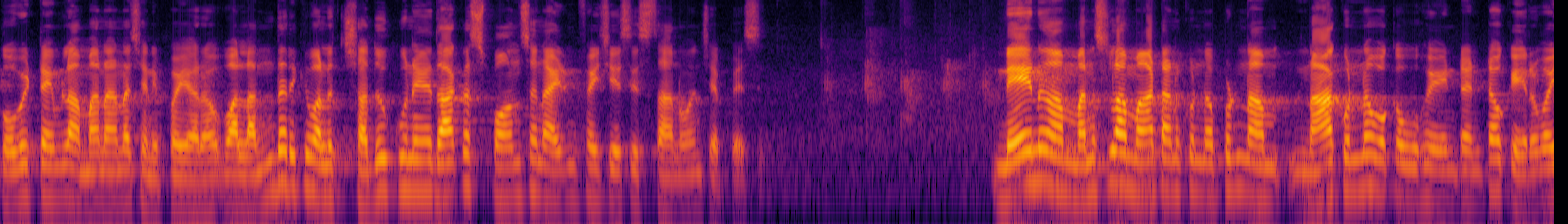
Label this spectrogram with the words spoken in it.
కోవిడ్ టైంలో అమ్మా నాన్న చనిపోయారో వాళ్ళందరికీ వాళ్ళు చదువుకునేదాకా స్పాన్సర్ని ఐడెంటిఫై చేసి ఇస్తాను అని చెప్పేసి. నేను ఆ మనసులో ఆ మాట అనుకున్నప్పుడు నా నాకున్న ఒక ఊహ ఏంటంటే ఒక ఇరవై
